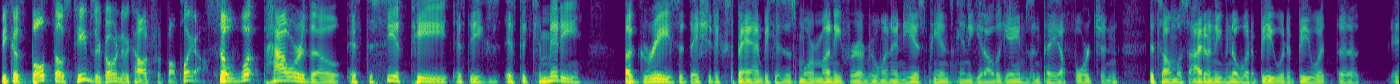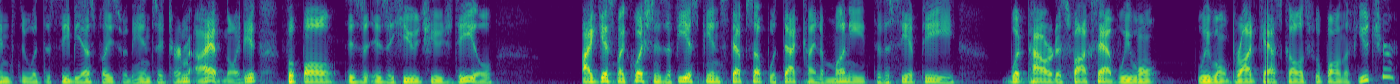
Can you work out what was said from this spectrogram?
because both those teams are going to the college football playoff. So what power though, if the CFP, if the if the committee agrees that they should expand because it's more money for everyone, and ESPN's going to get all the games and pay a fortune, it's almost I don't even know what it be. Would it be what the in what the CBS plays for the NCAA tournament? I have no idea. Football is is a huge huge deal. I guess my question is if ESPN steps up with that kind of money to the CFP, what power does Fox have? We won't we won't broadcast college football in the future.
